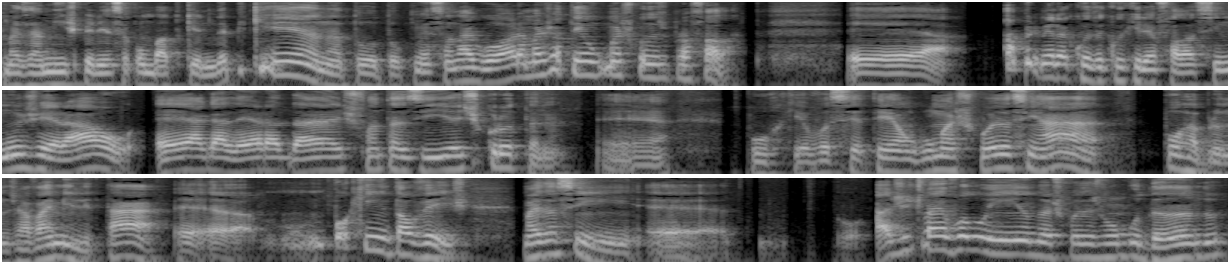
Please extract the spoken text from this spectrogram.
mas a minha experiência com batuqueiro ainda é pequena, tô, tô começando agora, mas já tenho algumas coisas para falar. É, a primeira coisa que eu queria falar, assim, no geral, é a galera das fantasias escrota, né? É, porque você tem algumas coisas assim, ah, porra, Bruno, já vai militar? É, um pouquinho, talvez. Mas assim, é, a gente vai evoluindo, as coisas vão mudando.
